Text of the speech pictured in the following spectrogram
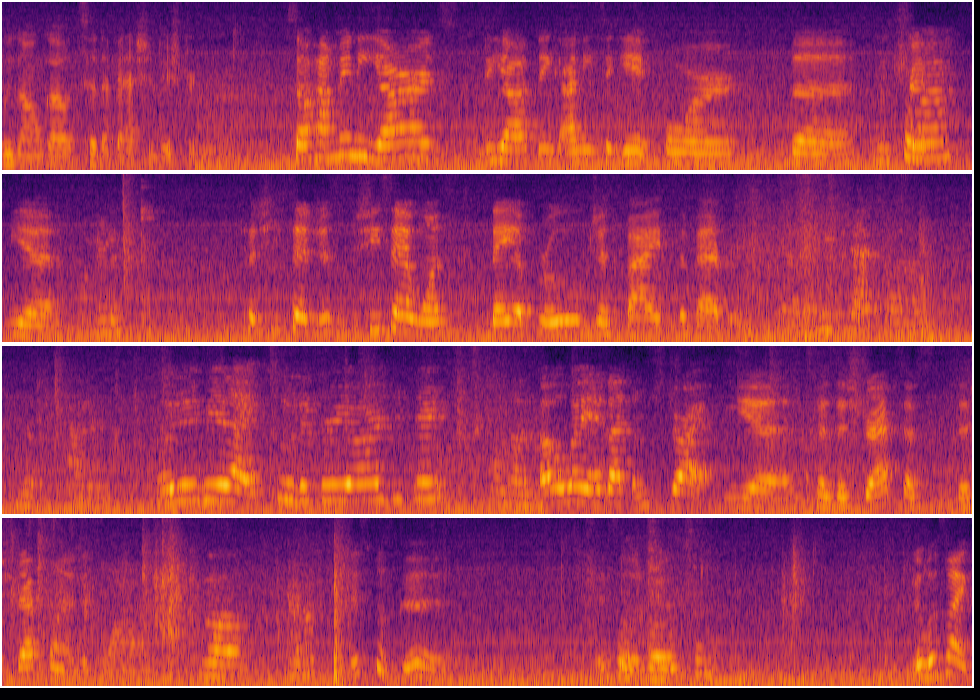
we gonna go to the fashion district. So how many yards do y'all think I need to get for the trip? trim? Yeah. Cause she said just she said once they approve, just buy the fabric. Yeah, let me check uh, the pattern. Would it be like two to three yards, you think? Hold on. Oh, wait, I got them straps. Yeah, because the straps have the straps on it is long. Well, I. This was good. This was juicy. It was like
